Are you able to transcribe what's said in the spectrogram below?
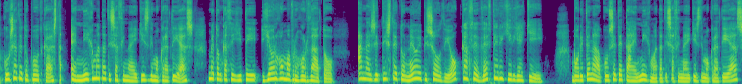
Ακούσατε το podcast «Ενίγματα της Αθηναϊκής Δημοκρατίας» με τον καθηγητή Γιώργο Μαυρογορδάτο. Αναζητήστε το νέο επεισόδιο κάθε δεύτερη Κυριακή. Μπορείτε να ακούσετε τα ενίγματα της Αθηναϊκής Δημοκρατίας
